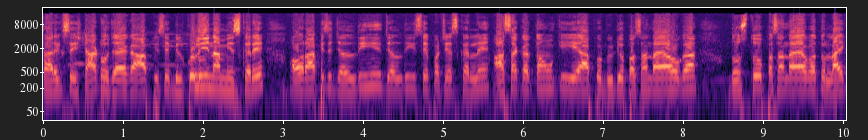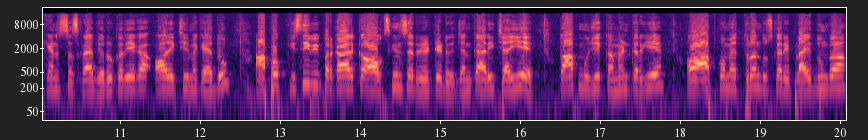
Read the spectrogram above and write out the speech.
तारीख से स्टार्ट हो जाएगा, आप इसे बिल्कुल ही ना मिस करें, और आप इसे जल्दी ही, जल्दी इसे परचेस कर लें। आशा करता हूँ कि ये आपको वीडियो पसंद आया होगा दोस्तों, पसंद आया होगा तो लाइक एंड सब्सक्राइब ज़रूर करिएगा। और एक चीज़ मैं कह दूँ, आपको किसी भी प्रकार का ऑक्सीजन से रिलेटेड जानकारी चाहिए तो आप मुझे कमेंट करिए और आपको मैं तुरंत उसका रिप्लाई दूँगा,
